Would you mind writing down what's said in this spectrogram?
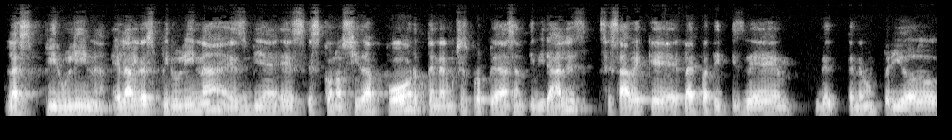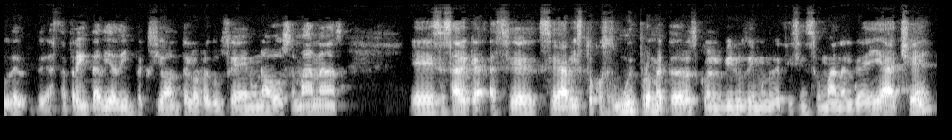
la espirulina. El alga espirulina es, bien, es, es, conocida por tener muchas propiedades antivirales. Se sabe que la hepatitis B, de tener un periodo de, hasta 30 días de infección, te lo reduce en una o dos semanas. Eh, se sabe que se, se, ha visto cosas muy prometedoras con el virus de inmunodeficiencia humana, el VIH.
